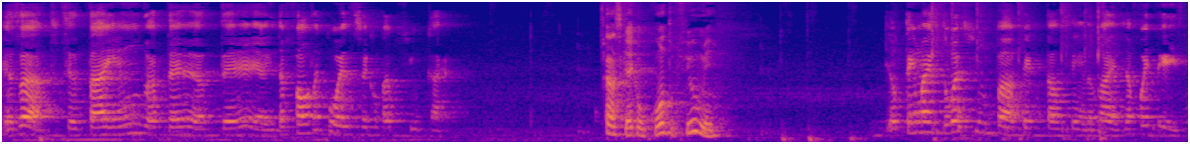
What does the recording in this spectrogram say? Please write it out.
exato, você tá indo até, até, ainda falta coisa pra você contar do filme, cara. Ah, você quer que eu conte o filme? Eu tenho mais dois filmes pra perguntar você ainda, vai, já foi três, né?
